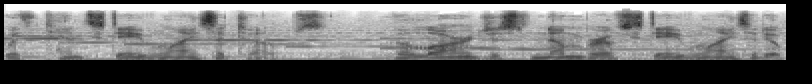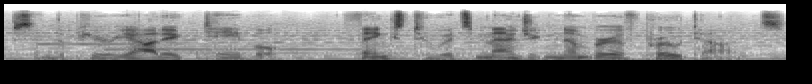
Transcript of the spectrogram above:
with 10 stable isotopes, the largest number of stable isotopes in the periodic table, thanks to its magic number of protons.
